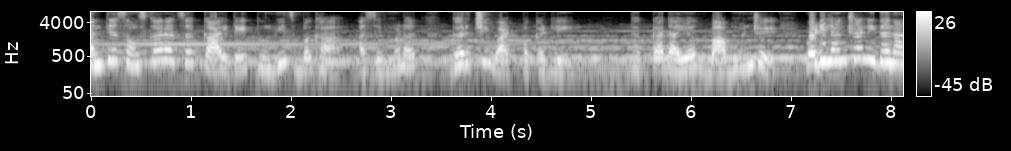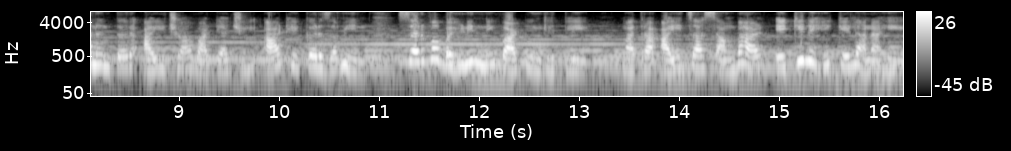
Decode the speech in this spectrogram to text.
अंत्यसंस्काराचं काय ते तुम्हीच बघा असे म्हणत घरची वाट पकडली. धक्कादायक बाब म्हणजे वडिलांच्या निधनानंतर आईच्या वाट्याची आठ एकर जमीन सर्व बहिणींनी वाटून घेतली. मात्र आईचा सांभाळ एकीनेही केला नाही.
